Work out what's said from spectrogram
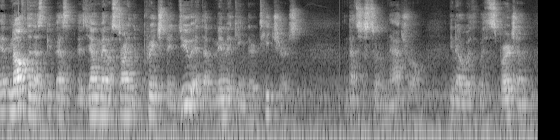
and often as, as as young men are starting to preach, they do end up mimicking their teachers. And that's just sort of natural. You know, with with Spurgeon,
